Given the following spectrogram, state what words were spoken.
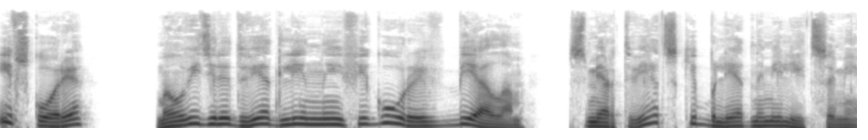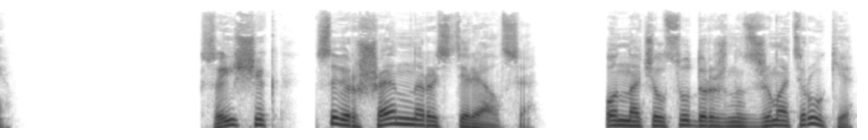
И вскоре мы увидели две длинные фигуры в белом, с мертвецки бледными лицами. Сыщик совершенно растерялся. Он начал судорожно сжимать руки,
